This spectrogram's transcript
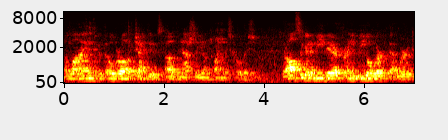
aligns with the overall objectives of the National Young Farmers Coalition. They're also going to be there for any legal work that we're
